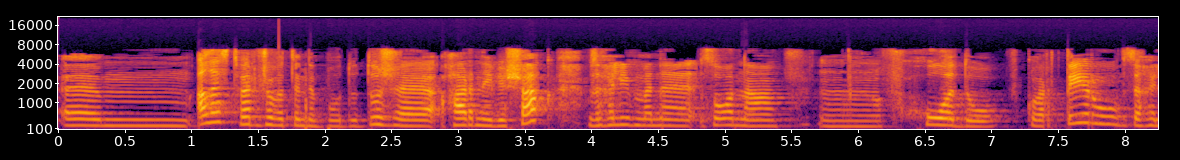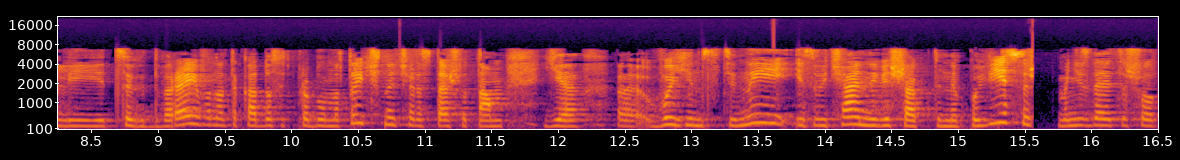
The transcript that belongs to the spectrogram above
Ем, але стверджувати не буду. Дуже гарний вішак. Взагалі, в мене зона м, входу в квартиру, взагалі цих дверей, вона така досить проблематична через те, що там є е, вигін стіни, і звичайний вішак ти не повісиш. Мені здається, що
